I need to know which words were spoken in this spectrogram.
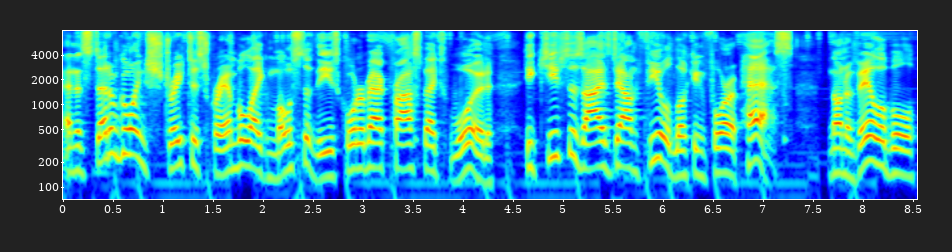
and instead of going straight to scramble like most of these quarterback prospects would, he keeps his eyes downfield looking for a pass. None available,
